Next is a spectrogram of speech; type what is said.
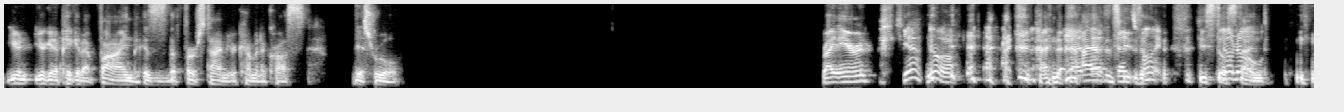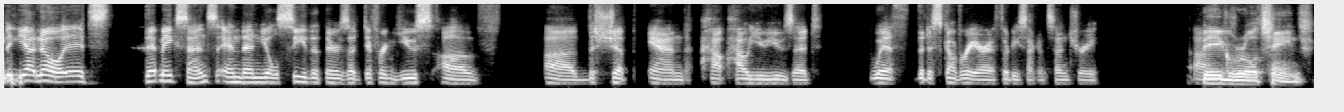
you're you're going to pick it up fine because it's the first time you're coming across this rule. Right, Aaron? Yeah, no, I, that, I have to that's fine. He's still no, stunned. No. yeah, no, it's that makes sense, and then you'll see that there's a different use of uh, the ship and how how you use it with the Discovery era, 32nd century. Uh, big rule change.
